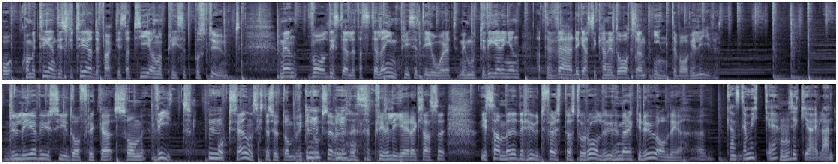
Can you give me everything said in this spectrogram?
och kommittén diskuterade faktiskt att ge honom priset postumt, men valde istället att ställa in priset det året med motiveringen att den värdigaste kandidaten inte var vid liv. Du lever i Sydafrika som vit mm. och svensk dessutom, vilket mm. också är väl mm. en privilegierad klass. I ett samhälle där hudfärg spelar stor roll, hur, hur, märker du av det? Ganska mycket, mm. tycker jag ibland.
